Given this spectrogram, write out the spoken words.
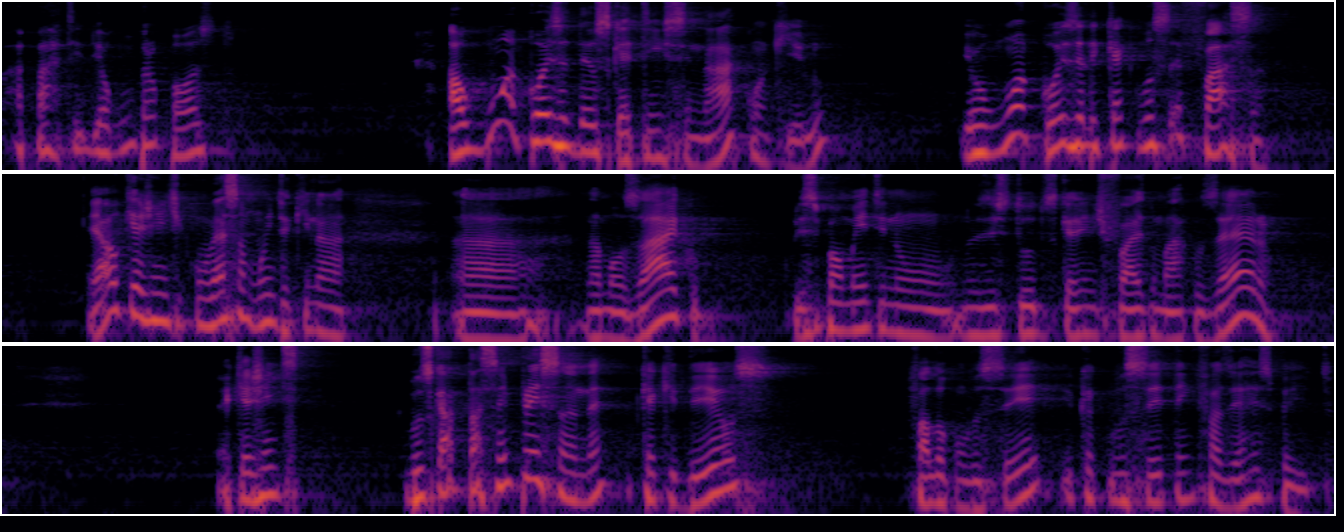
a partir de algum propósito. Alguma coisa Deus quer te ensinar com aquilo, e alguma coisa Ele quer que você faça. É algo que a gente conversa muito aqui na, a, na Mosaico, principalmente no, nos estudos que a gente faz do Marco Zero, é que a gente buscar está sempre pensando, né? O que é que Deus falou com você e o que é que você tem que fazer a respeito.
